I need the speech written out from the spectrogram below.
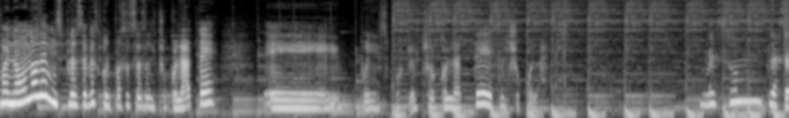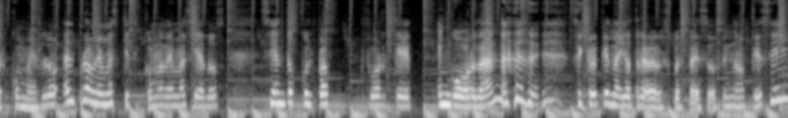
Bueno, uno de mis placeres culposos es el chocolate. Eh, pues porque el chocolate es el chocolate. Es un placer comerlo. El problema es que si como demasiados, siento culpa porque engordan. sí, creo que no hay otra respuesta a eso, sino que sí,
